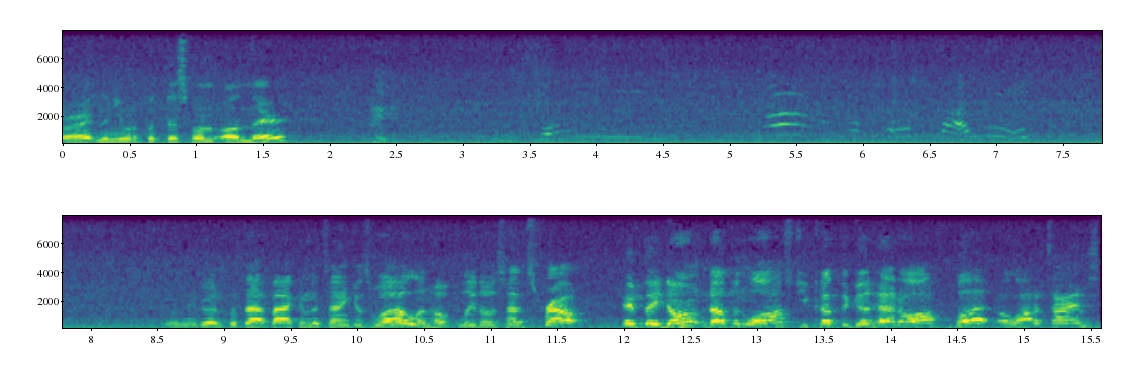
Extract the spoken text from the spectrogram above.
All right, and then you wanna put this one on there. I'm gonna go ahead and put that back in the tank as well, and hopefully those heads sprout. If they don't, nothing lost. You cut the good head off, but a lot of times,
